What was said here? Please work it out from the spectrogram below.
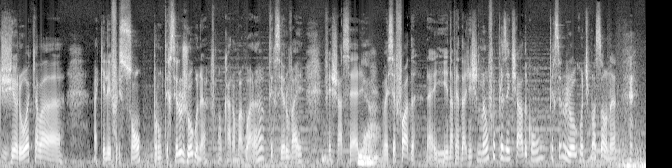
gerou aquela aquele frisson por um terceiro jogo, né? Falando, caramba, agora o terceiro vai fechar a série, Yeah. vai ser foda, né? E na verdade a gente não foi presenteado com um terceiro jogo, continuação, né?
